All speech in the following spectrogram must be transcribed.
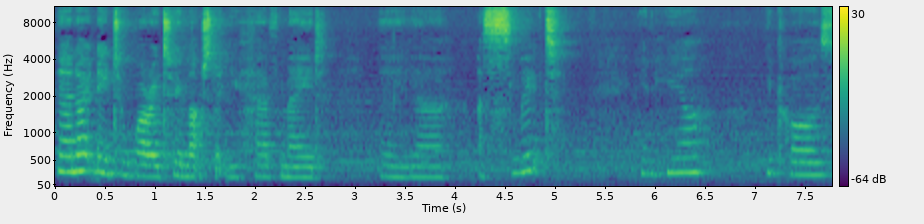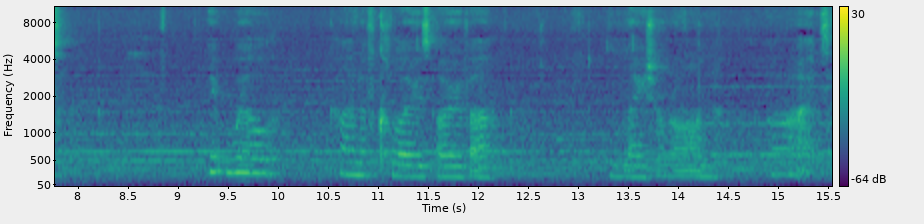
Now, I don't need to worry too much that you have made a, uh, a slit in here because it will kind of close over later on. Alright, so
